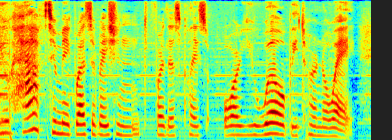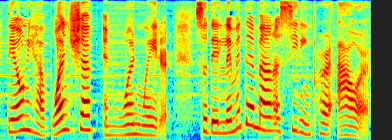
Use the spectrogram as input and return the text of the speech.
You have to make reservations for this place or you will be turned away. They only have one chef and one waiter, so they limit the amount of seating per hour.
